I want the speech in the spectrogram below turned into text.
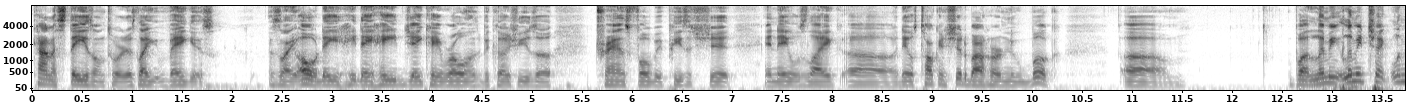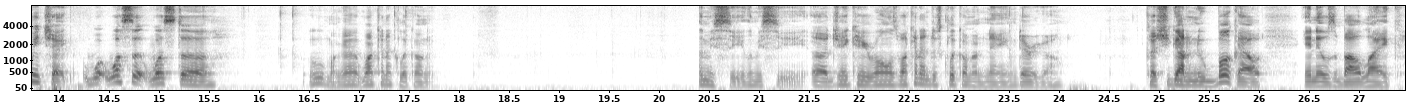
kind of stays on Twitter. It's like Vegas. It's like oh they hate they hate J.K. Rowling because she's a transphobic piece of shit, and they was like uh they was talking shit about her new book. Um, but let me let me check let me check what what's the what's the Oh my god, why can't I click on it? Let me see, let me see. Uh, J.K. Rowling, why can't I just click on her name? There we go. Because she got a new book out, and it was about like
